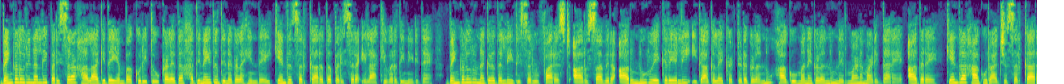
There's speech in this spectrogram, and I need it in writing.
ಬೆಂಗಳೂರಿನಲ್ಲಿ ಪರಿಸರ ಹಾಳಾಗಿದೆ ಎಂಬ ಕುರಿತು ಕಳೆದ ಹದಿನೈದು ದಿನಗಳ ಹಿಂದೆ ಕೇಂದ್ರ ಸರ್ಕಾರದ ಪರಿಸರ ಇಲಾಖೆ ವರದಿ ನೀಡಿದೆ. ಬೆಂಗಳೂರು ನಗರದಲ್ಲಿ ರಿಸರ್ವ್ ಫಾರೆಸ್ಟ್ ಆರು ಸಾವಿರ ಆರು ನೂರು ಎಕರೆಯಲ್ಲಿ ಈಗಾಗಲೇ ಕಟ್ಟಡಗಳನ್ನು ಹಾಗೂ ಮನೆಗಳನ್ನು ನಿರ್ಮಾಣ ಮಾಡಿದ್ದಾರೆ. ಆದರೆ ಕೇಂದ್ರ ಹಾಗೂ ರಾಜ್ಯ ಸರ್ಕಾರ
